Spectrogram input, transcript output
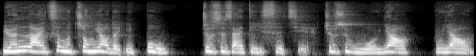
原来这么重要的一步，就是在第四节，就是我要不要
